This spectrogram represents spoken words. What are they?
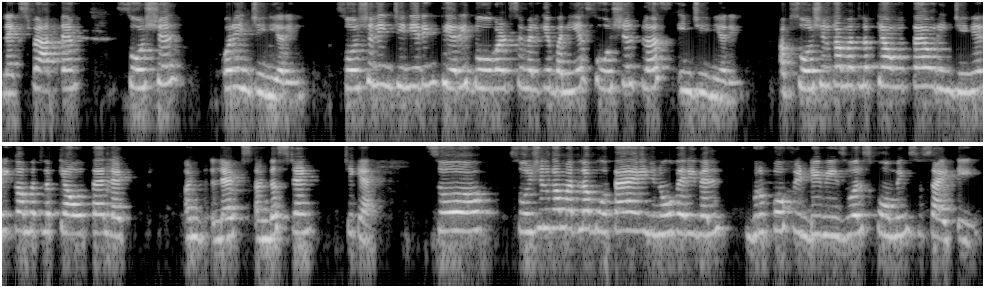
नेक्स्ट पे आते हैं। सोशल और इंजीनियरिंग सोशल इंजीनियरिंग थियोरी दो वर्ड से मिलकर बनी है सोशल प्लस इंजीनियरिंग अब सोशल का मतलब क्या होता है और इंजीनियरिंग का मतलब क्या होता है? लेट लेट्स अंडरस्टैंड ठीक है? सो सोशल का मतलब होता है you know very well group of individuals forming society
